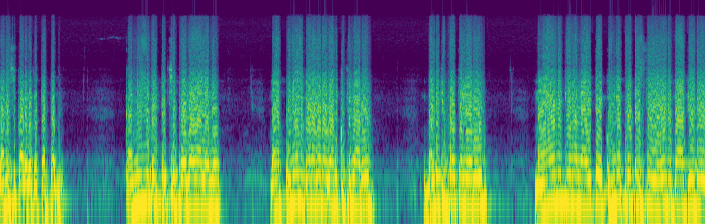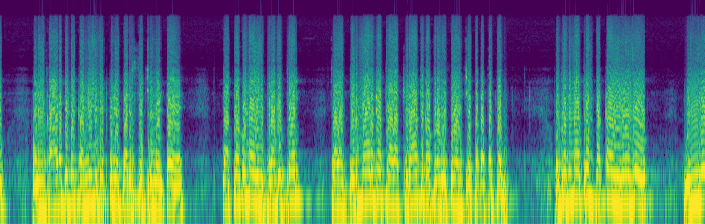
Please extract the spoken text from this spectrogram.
మనసు కరగక తప్పదు. కన్నీళ్ళు పెట్టించి పేదవాళ్ళను మా పిల్లలు గొడగడ వణుకుతున్నారు. బడికి పోతలేరు మా ఆయనకి ఏమన్నా అయితే గుండె పోటేస్తే ఎవడు బాధ్యుడు అని ఒక ఆడబిడ్డ కన్నీళ్ళు పెట్టుకునే పరిస్థితి వచ్చిందంటే తప్పకుండా ఈ ప్రభుత్వం చాలా దుర్మార్గ చాలా కిరాతక ప్రభుత్వం అని చెప్పక తప్పదు. ఒకటి మాత్రం పక్క ఈరోజు మీరు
